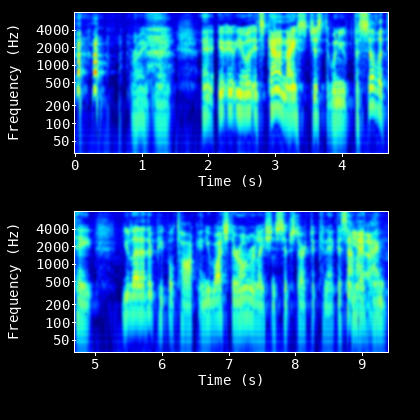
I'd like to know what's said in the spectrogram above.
Right. Right. And it, it- you know, it's kind of nice just when you facilitate, you let other people talk and you watch their own relationships start to connect. It's not like I'm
